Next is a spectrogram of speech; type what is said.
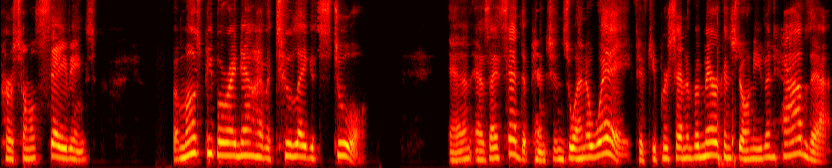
personal savings. But most people right now have a two-legged stool. And as I said, the pensions went away. 50% of Americans don't even have that.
